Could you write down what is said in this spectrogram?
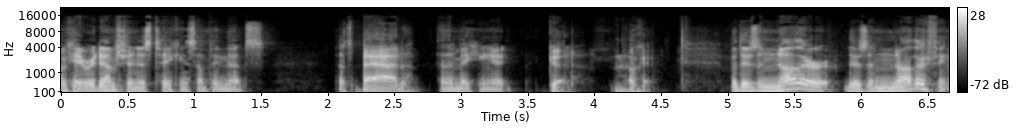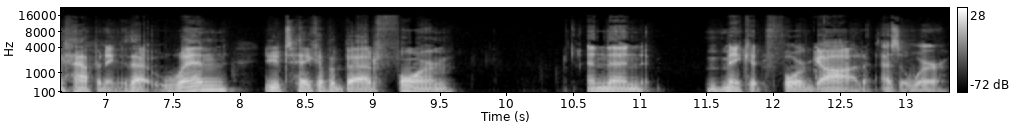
okay, redemption is taking something that's that's bad and then making it good. Mhm. Okay, but there's another there's another thing happening that when you take up a bad form and then make it for God, as it were,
